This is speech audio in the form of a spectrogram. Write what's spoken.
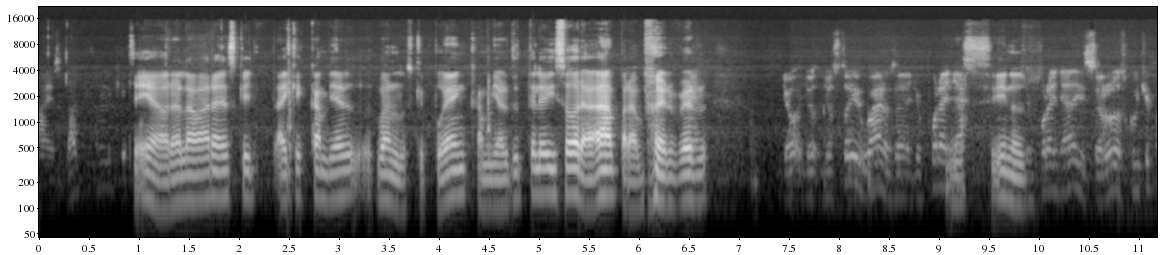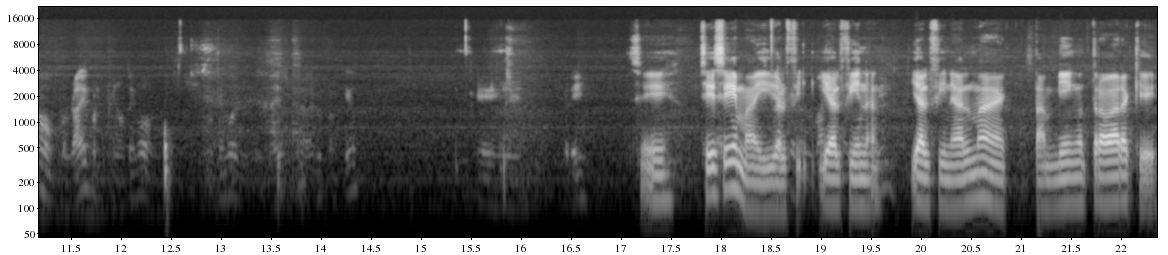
para el equipo. Sí, ahora la vara es que hay que cambiar, bueno, los que pueden cambiar de televisora ah, para poder ver. Yo, yo, yo estoy igual, o sea, yo por allá, Sí, nos, yo por allá y solo lo escucho como por radio porque no tengo, no tengo el medio para ver el partido. Eh, pero sí, sí, sí, ma, y al, fi- y al final, y al final, ma, también otra vara que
